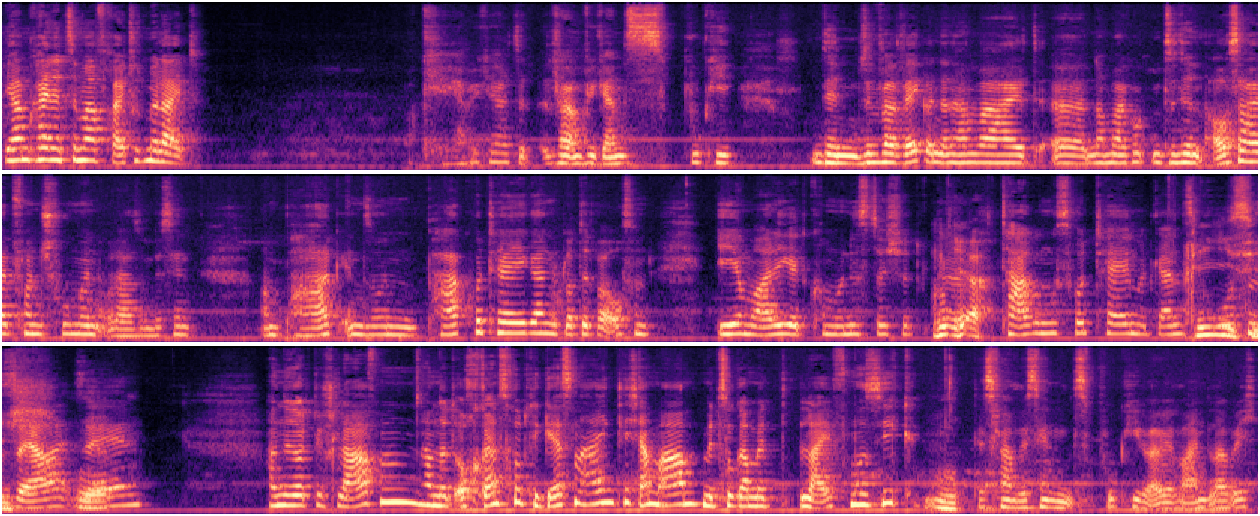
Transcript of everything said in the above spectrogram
wir haben keine Zimmer frei, tut mir leid. Okay, habe ich gedacht, das war irgendwie ganz spooky. Und dann sind wir weg und dann haben wir halt äh, nochmal geguckt und sind dann außerhalb von Schumann oder so ein bisschen am Park in so ein Parkhotel gegangen. Ich glaube, das war auch so ein ehemaliges kommunistisches äh, ja. Tagungshotel mit ganz Riesig. großen Sälen. Ja. Haben dort geschlafen, haben dort auch ganz gut gegessen eigentlich am Abend, mit sogar mit Live-Musik. Mhm. Das war ein bisschen spooky, weil wir waren, glaube ich,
